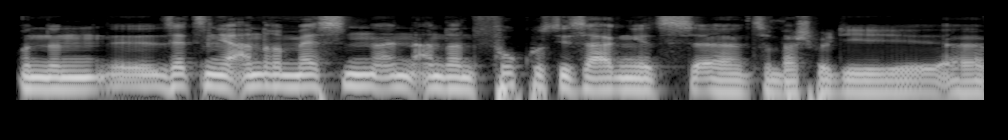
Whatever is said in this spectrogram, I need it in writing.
Und dann äh, setzen ja andere Messen einen anderen Fokus, die sagen jetzt äh, zum Beispiel die äh,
